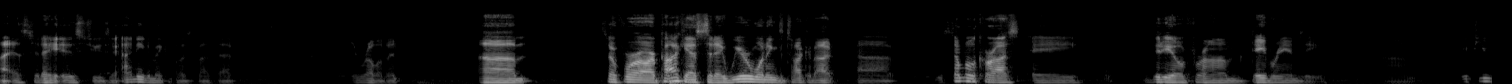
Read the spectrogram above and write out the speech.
Uh, as today is Tuesday, I need to make a post about that. Irrelevant. Um, so for our podcast today, we are wanting to talk about. Uh, we stumbled across a video from Dave Ramsey. Um, if you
